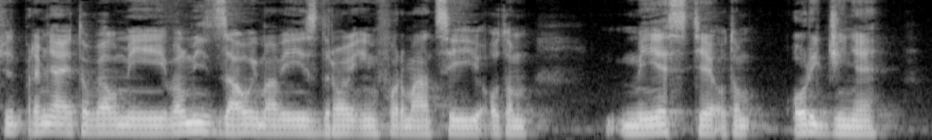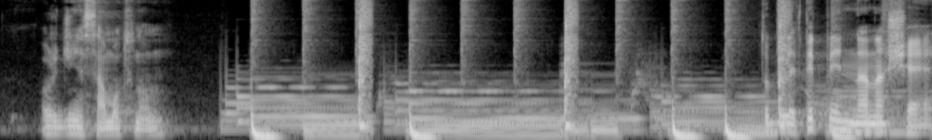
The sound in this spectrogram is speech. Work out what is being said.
Čiže pre mňa je to veľmi, veľmi zaujímavý zdroj informácií o tom mieste, o tom origine, origine samotnom. To byly tipy na naše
